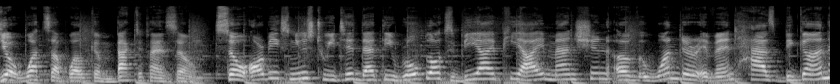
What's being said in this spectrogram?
Yo, what's up? Welcome back to Planet Som. So, RBX News tweeted that the Roblox BIPI Mansion of Wonder event has begun,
